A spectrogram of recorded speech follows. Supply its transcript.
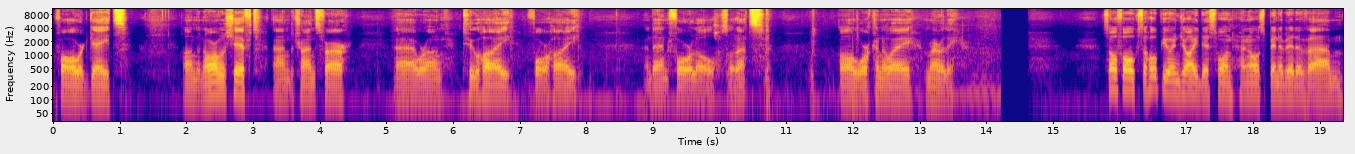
forward gates on the normal shift and the transfer. Uh, we're on two high, four high, and then four low. So that's all working away merrily. So folks, I hope you enjoyed this one. I know it's been a bit of um,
